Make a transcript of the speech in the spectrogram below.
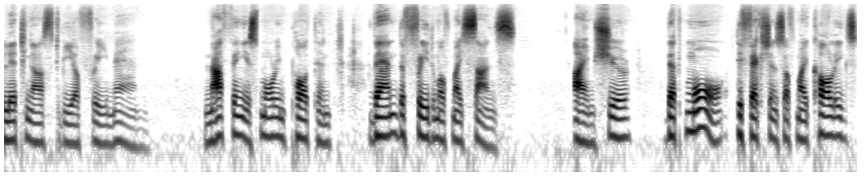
letting us to be a free man. Nothing is more important than the freedom of my sons. I am sure that more defections of my colleagues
